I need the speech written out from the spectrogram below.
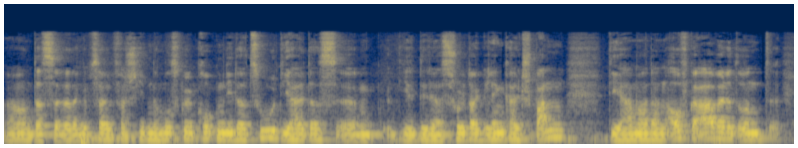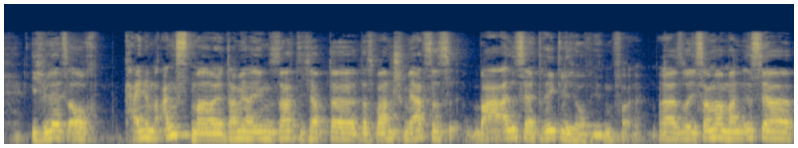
Ja, und das, äh, da gibt's halt verschiedene Muskelgruppen, die dazu, die halt das, ähm, die, die das Schultergelenk halt spannen. Die haben wir dann aufgearbeitet und ich will jetzt auch keinem Angst machen. Da haben ja eben gesagt, ich habe da, das war ein Schmerz, das war alles erträglich auf jeden Fall. Also ich sag mal, man ist ja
